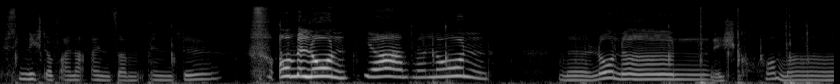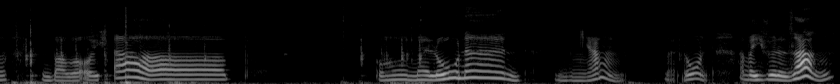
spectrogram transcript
Wir sind nicht auf einer einsamen Insel. Oh, Melonen! Ja, Melonen! Melonen! Ich komme und baue euch ab. Oh, Melonen! Njam, Melonen. Aber ich würde sagen,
